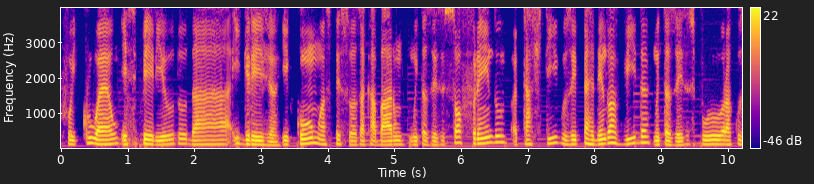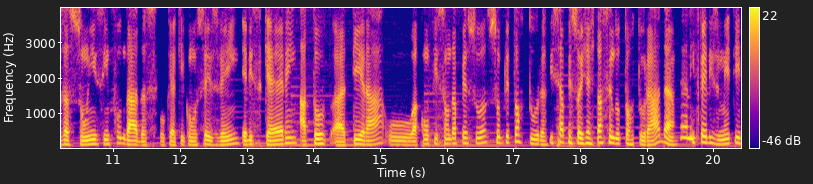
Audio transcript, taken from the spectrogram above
foi cruel esse período da igreja e como as pessoas acabaram muitas vezes sofrendo eh, castigos e perdendo a vida, muitas vezes por acusações infundadas. Porque aqui, como vocês veem, eles querem eh, tirar o, a confissão da pessoa sobre tortura. E se a pessoa já está sendo torturada, ela infelizmente,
